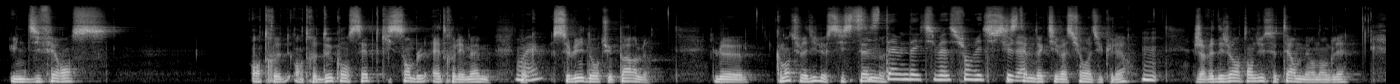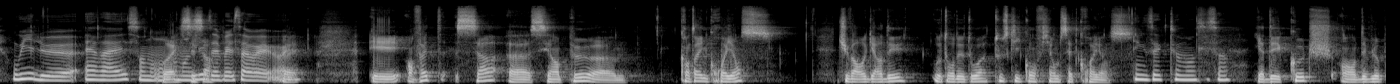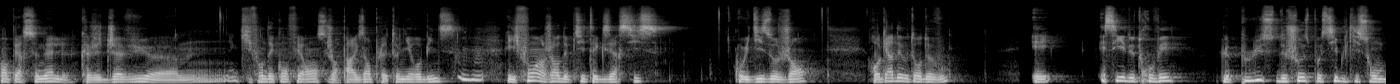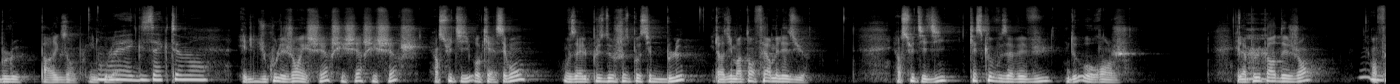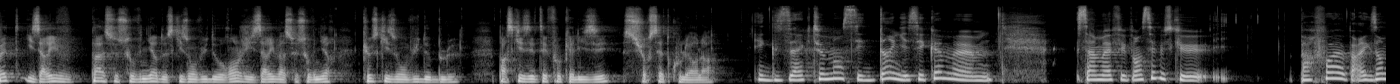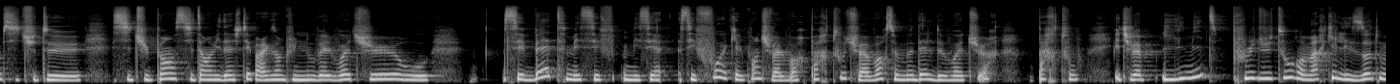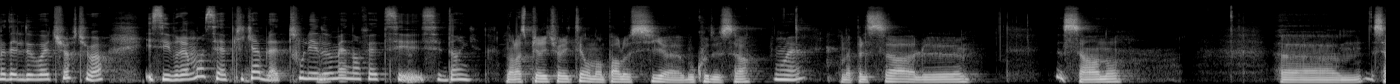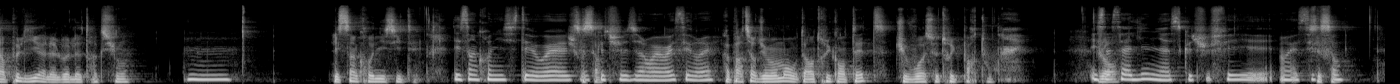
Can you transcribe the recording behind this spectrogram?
une différence entre, entre deux concepts qui semblent être les mêmes. Donc, Ouais. celui dont tu parles, le comment tu l'as dit, le système, Système d'activation réticulaire. système d'activation réticulaire. Mm. J'avais déjà entendu ce terme, mais en anglais. Oui, le RAS en, en Ouais, anglais, c'est ils ça. appellent ça, ouais. ouais. Ouais. Et en fait, ça, euh, c'est un peu. euh, quand tu as une croyance, tu vas regarder autour de toi tout ce qui confirme cette croyance. Exactement, c'est ça. Il y a des coachs en développement personnel que j'ai déjà vus euh, qui font des conférences, genre par exemple Tony Robbins, Mhm. et ils font un genre de petit exercice où ils disent aux gens regardez autour de vous et essayez de trouver le plus de choses possibles qui sont bleues, par exemple, une couleur. Ouais, exactement. Et du coup, les gens ils cherchent, ils cherchent, ils cherchent. Et ensuite, il dit ok, c'est bon, vous avez le plus de choses possibles bleues. Il leur dit maintenant fermez les yeux. Et ensuite, il dit qu'est-ce que vous avez vu de orange? Et la plupart des gens, en fait, ils arrivent pas à se souvenir de ce qu'ils ont vu d'orange, ils arrivent à se souvenir que ce qu'ils ont vu de bleu. Parce qu'ils étaient focalisés sur cette couleur-là. Exactement, c'est dingue. Et c'est comme. euh, ça m'a fait penser parce que. Parfois, par exemple, si tu te, si tu penses, si tu as envie d'acheter par exemple une nouvelle voiture ou c'est bête, mais c'est, mais c'est, fou à quel point tu vas le voir partout. Tu vas voir ce modèle de voiture partout et tu vas limite plus du tout remarquer les autres modèles de voiture, tu vois. Et c'est vraiment, c'est applicable à tous les Mm. domaines en fait. C'est, c'est dingue. Dans la spiritualité, on en parle aussi euh, beaucoup de ça. Ouais. On appelle ça le. C'est un nom. Euh, c'est un peu lié à la loi de l'attraction. Hmm. Les synchronicités. Les synchronicités, ouais, je C'est vois ça. ce que tu veux dire. Ouais, ouais, c'est vrai. À partir du moment où tu as un truc en tête, tu vois ce truc partout. Et Genre- ça s'aligne à ce que tu fais. Ouais, c'est ça.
